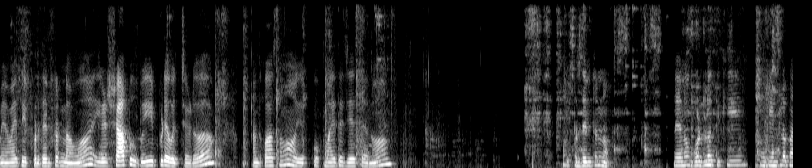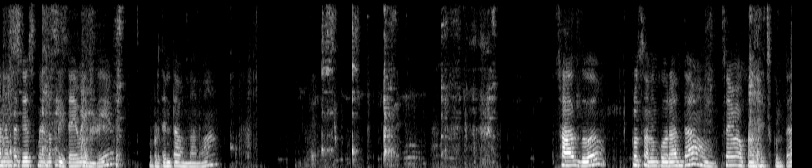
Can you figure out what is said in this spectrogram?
మేమైతే ఇప్పుడు తింటున్నాము. ఈ షాపుకి పోయి ఇప్పుడే వచ్చాడు. అందుకోసం ఉప్మా అయితే చేశాను. ఇప్పుడు తింటున్నాం. నేను గుడ్లు తికి ఇంక ఇంట్లో పని అంతా చేసుకునే లోపల ఈ టైం అయింది. ఇప్పుడు తింటా ఉన్నాను. చాలదు పులుసు అన్నం కూర అంతా సేమే ఉప్మా తెచ్చుకుంటా.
